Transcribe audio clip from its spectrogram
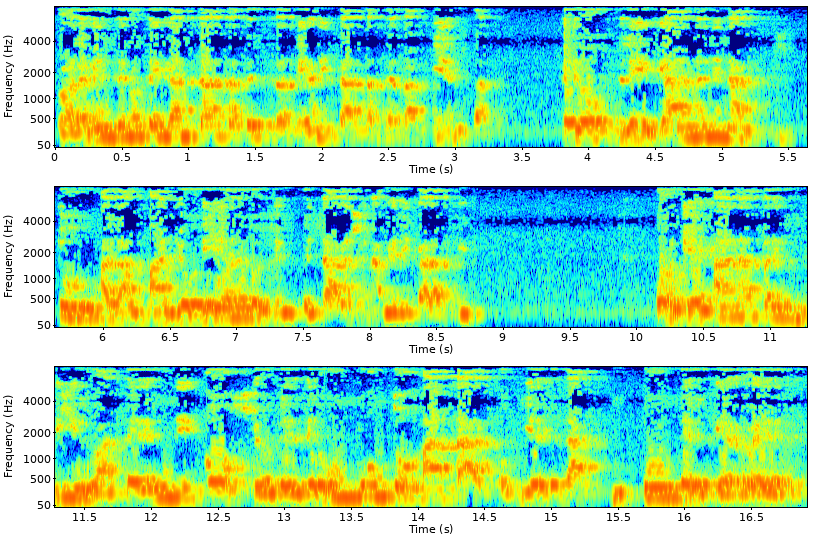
probablemente no tengan tantas estrategias ni tantas herramientas, pero le ganan en actitud a la mayoría de los empresarios en América Latina. Porque han aprendido a hacer un negocio desde un punto más alto y es la actitud del guerrero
